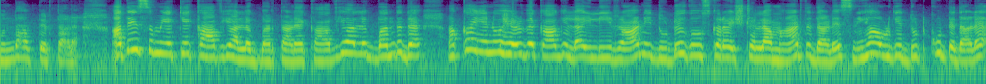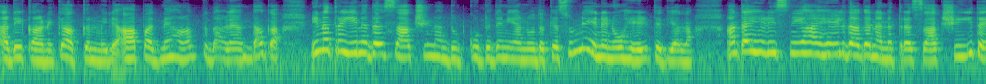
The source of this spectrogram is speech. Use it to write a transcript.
ಮುಂದೆ ಹಾಕ್ತಿರ್ತಾಳೆ ಅದೇ ಸಮಯಕ್ಕೆ ಕಾವ್ಯ ಅಲ್ಲಿಗೆ ಬರ್ತಾಳೆ. ಕಾವ್ಯ ಅಲ್ಲಿಗೆ ಬಂದದೆ. ಅಕ್ಕ ಏನು ಹೇಳಬೇಕಾಗಿಲ್ಲ. ಇಲ್ಲಿ ರಾಣಿ ದುಡ್ಡಿಗೋಸ್ಕರ ಇಷ್ಟೆಲ್ಲ ಮಾಡ್ತಿದ್ದಾಳೆ. ಸ್ನೇಹ ಅವಳಿಗೆ ದುಡ್ಡು ಕೊಟ್ಟಿದ್ದಾಳೆ. ಅದೇ ಕಾರಣಕ್ಕೆ ಅಕ್ಕನ ಮೇಲೆ ಆಪಾದನೆ ಹಾಕ್ತಿದ್ದಾಳೆ ಅಂದಾಗ ನಿನ್ನ ಹತ್ರ ಏನಿದೆ ಸಾಕ್ಷಿ? ನಾನು ದುಡ್ಡು ಕೊಟ್ಟಿದ್ದೀನಿ ಅನ್ನೋದಕ್ಕೆ ಸುಮ್ಮನೆ ಏನೇನೋ ಹೇಳ್ತಿದ್ಯಲ್ಲ ಅಂತ ಹೇಳಿ ಸ್ನೇಹ ಹೇಳಿದಾಗ, ನನ್ನ ಹತ್ರ ಸಾಕ್ಷಿ ಇದೆ.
